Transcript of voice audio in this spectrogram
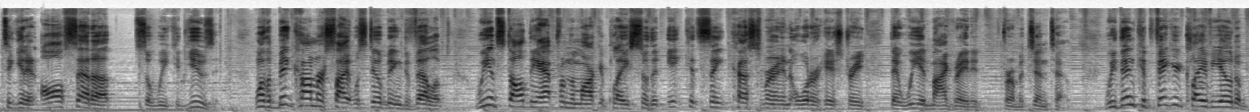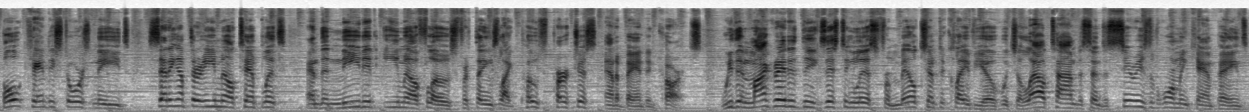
to get it all set up so we could use it. While the BigCommerce site was still being developed, we installed the app from the marketplace so that it could sync customer and order history that we had migrated from Magento. We then configured Klaviyo to bulk candy stores' needs, setting up their email templates and the needed email flows for things like post-purchase and abandoned carts. We then migrated the existing list from MailChimp to Klaviyo, which allowed time to send a series of warming campaigns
